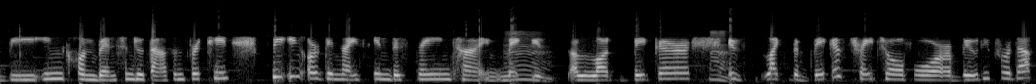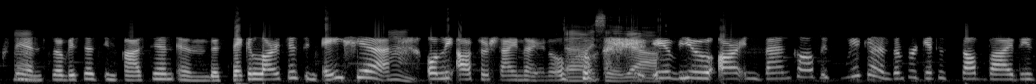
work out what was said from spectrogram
be in Convention 2014 being organized in the same time make Mm. it a lot bigger. Mm. It's like the biggest trade show for beauty products mm. and services in ASEAN and the second largest in Asia, mm. only after China, you know. Uh, I see, yeah. if you are in Bangkok this weekend, don't forget to stop by this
